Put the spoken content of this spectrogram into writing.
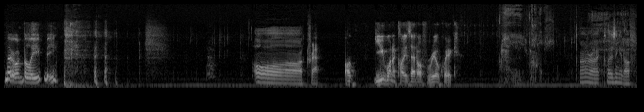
No one believed me. Oh crap! Oh, you want to close that off real quick. All right, closing it off.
